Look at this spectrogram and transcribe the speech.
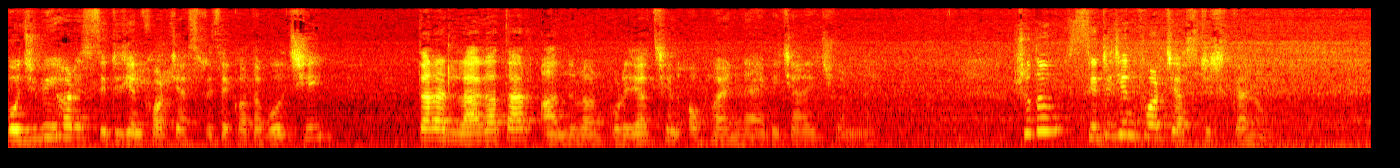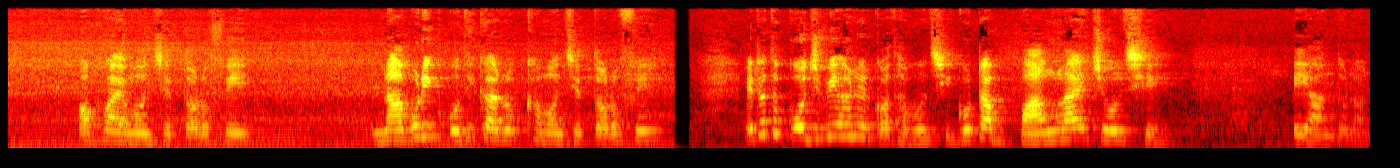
কোচবিহারের সিটিজেন ফর জাস্টিসের কথা বলছি। তারা লাগাতার আন্দোলন করে যাচ্ছেন অভয়ের ন্যায় বিচারের জন্য। শুধু সিটিজেন ফর জাস্টিস কেন? অভয় মঞ্চের তরফে, নাগরিক অধিকার রক্ষা মঞ্চের তরফে এটা তো কোচবিহারের কথা বলছি। গোটা বাংলায় চলছে এই আন্দোলন।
